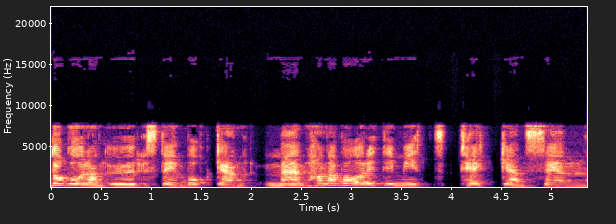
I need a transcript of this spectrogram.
Då går han ur stenbocken, men han har varit i mitt tecken sedan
